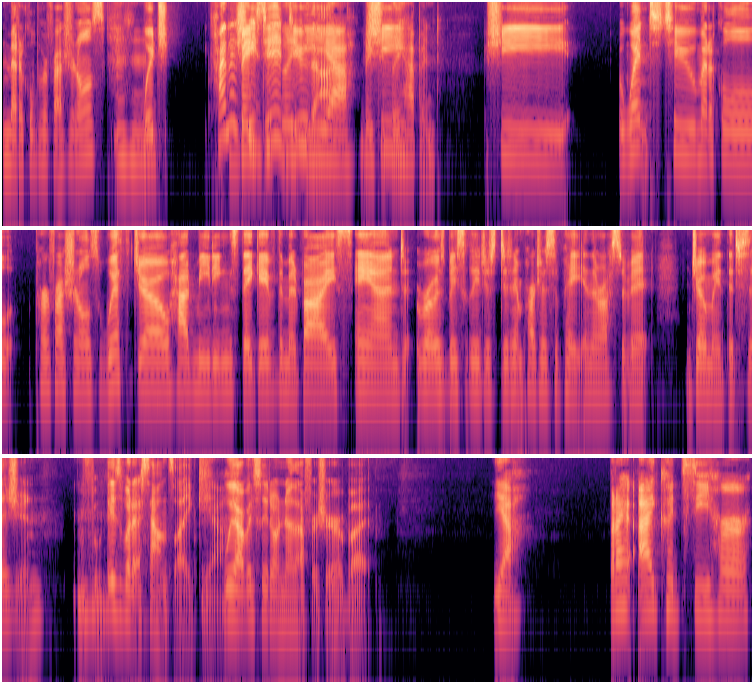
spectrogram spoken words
medical professionals, mhm. which kind of she did do that. yeah basically she, happened She went to medical professionals with Joe, had meetings, they gave them advice, and Rose basically just didn't participate in the rest of it. Joe made the decision. Mhm. Is what it sounds like. Yeah. We obviously don't know that for sure, but Yeah. But I, I could see her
